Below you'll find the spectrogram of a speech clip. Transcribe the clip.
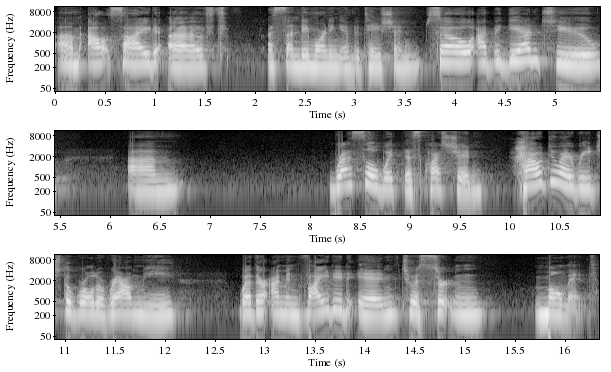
um, outside of a Sunday morning invitation. So I began to um, wrestle with this question How do I reach the world around me, whether I'm invited in to a certain moment?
